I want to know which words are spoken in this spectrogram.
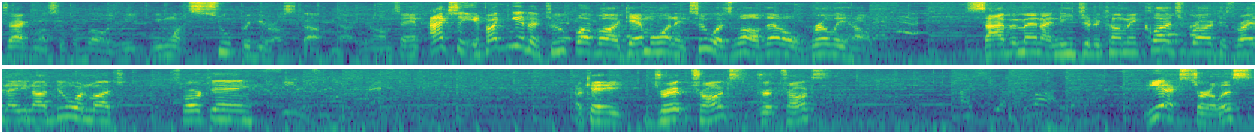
Dragon Ball Super Broly. We, we want superhero stuff now, you know what I'm saying? Actually, if I can get a dupe of uh, Gamma 1 and 2 as well, that'll really help. Saibaman, I need you to come in clutch, bro, because right now you're not doing much. It's working. Okay, Drip Trunks. Drip Trunks. EX Turles.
